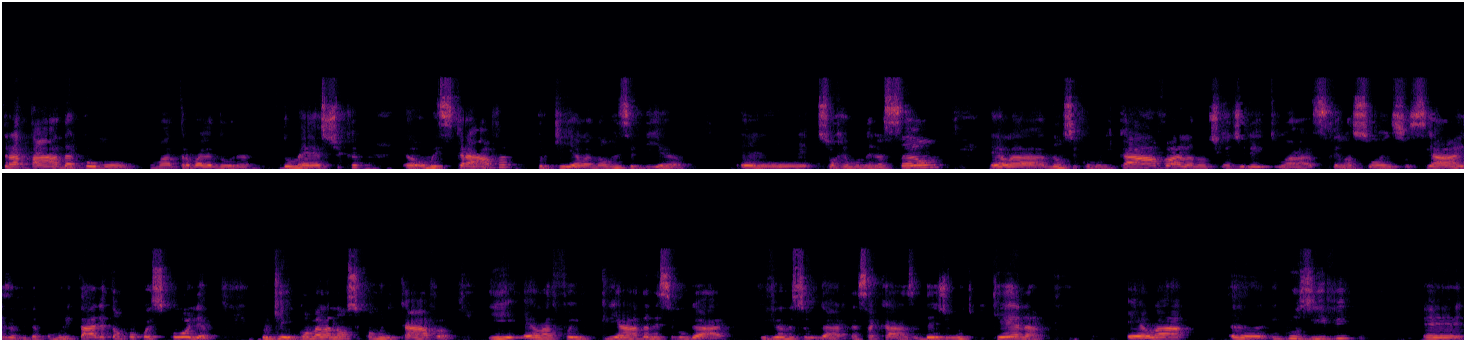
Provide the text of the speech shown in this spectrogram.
tratada como uma trabalhadora doméstica, é, uma escrava, porque ela não recebia é, sua remuneração, ela não se comunicava, ela não tinha direito às relações sociais, à vida comunitária, tampouco a escolha, porque como ela não se comunicava e ela foi criada nesse lugar, viveu nesse lugar, nessa casa, desde muito pequena, ela, inclusive, é,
